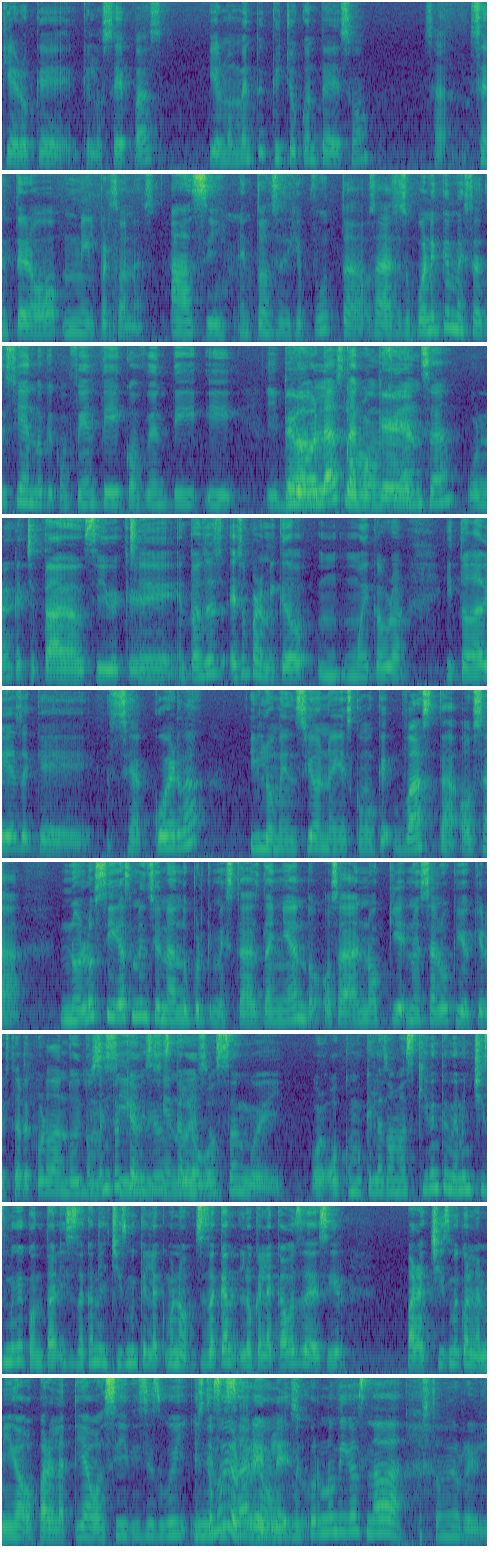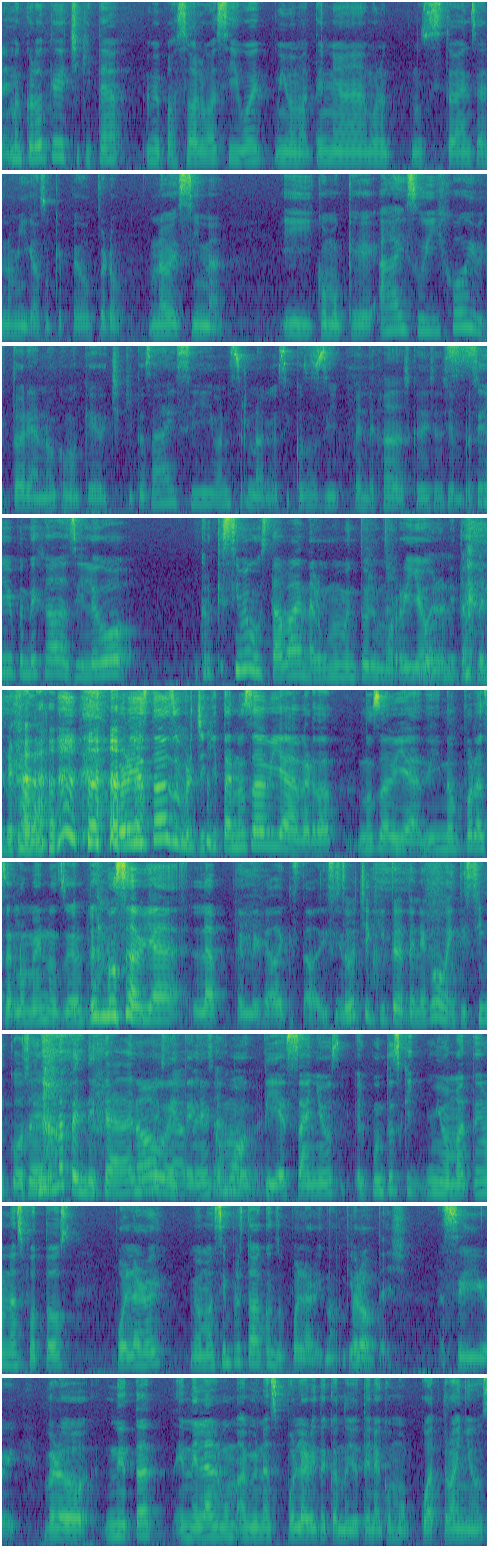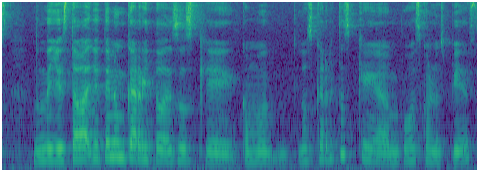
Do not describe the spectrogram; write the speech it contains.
quiero que, que lo sepas. Y el momento en que yo conté eso, o sea, se enteró mil personas. Ah, sí. Entonces dije, puta, o sea, se supone que me estás diciendo que confío en ti, confío en ti y, Y te dan violas la confianza. Una cachetada así de que... Sí, entonces eso para mí quedó muy cabrón. Y todavía es de que se acuerda y lo menciona y es como que basta, o sea, no lo sigas mencionando porque me estás dañando. O sea, no, qui- no es algo que yo quiero estar recordando y tú Yo me siento que a sigues veces diciendo hasta lo gozan, güey. O, o como que las mamás quieren tener un chisme que contar y se sacan el chisme que le... Bueno, se sacan lo que le acabas de decir para chisme con la amiga o para la tía o así. Dices, güey, Está muy horrible eso. Mejor no digas nada. Está muy horrible. Me acuerdo que de chiquita me pasó algo así, güey. Mi mamá tenía, bueno, no sé si todavía sean amigas o qué pedo, pero una vecina. Y como que, ay, su hijo y Victoria, ¿no? Como que de chiquitos, ay, sí, van a ser novios y cosas así. Pendejadas que dicen siempre. Sí, pendejadas. Y luego, creo que sí me gustaba en algún momento el morrillo. Bueno, ni tan pendejada. pero yo estaba súper chiquita, no sabía, ¿verdad? No sabía. Y no por hacerlo menos. Yo, yo no sabía la pendejada que estaba diciendo. Estaba chiquita, tenía como 25, o sea, era una pendejada. No, güey, tenía pensando, como güey. 10 años. El punto es que mi mamá tenía unas fotos Polaroid. Mi mamá siempre estaba con su Polaroid, ¿no? Qué Pero vintage. sí, güey. Pero neta, en el álbum había unas Polaroid de cuando yo tenía como 4 años, donde yo estaba, yo tenía un carrito de esos que, como los carritos que empujas con los pies.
